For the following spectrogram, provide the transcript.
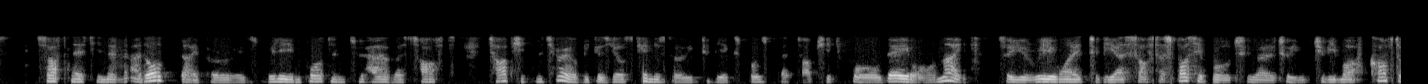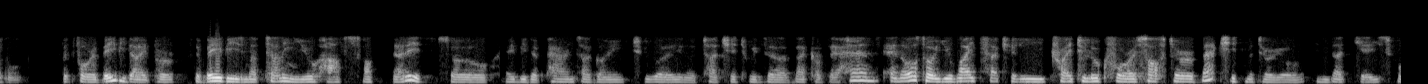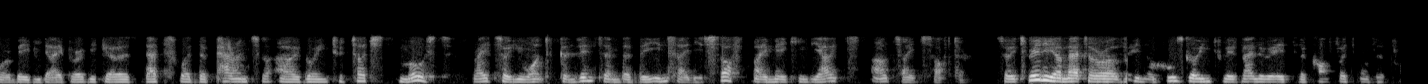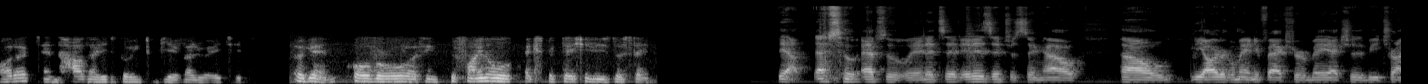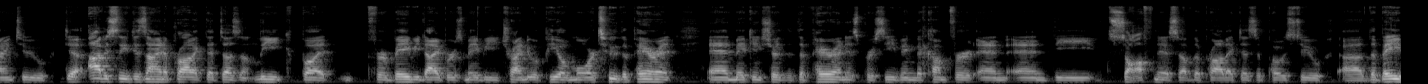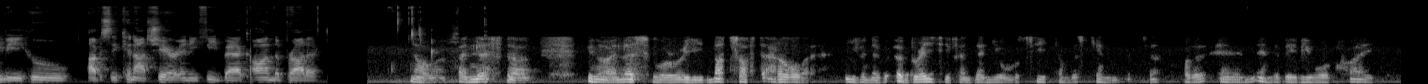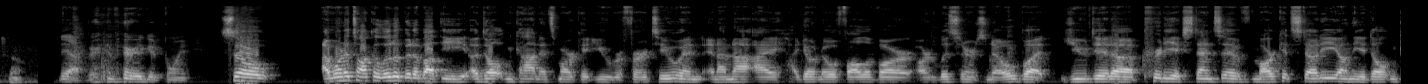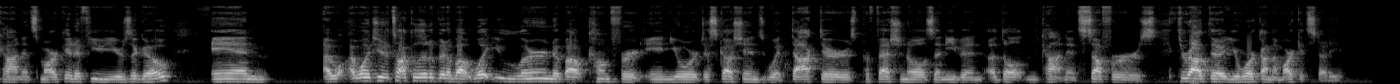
softness in an adult diaper is really important to have a soft top sheet material because your skin is going to be exposed to that top sheet for all day or all night. So you really want it to be as soft as possible to uh, to to be more comfortable. But for a baby diaper, the baby is not telling you how soft that is. So maybe the parents are going to, uh, you know, touch it with the back of their hand. And also you might actually try to look for a softer backsheet material in that case for a baby diaper because that's what the parents are going to touch most right? So you want to convince them that the inside is soft by making the outside softer. So it's really a matter of you know who's going to evaluate the comfort of the product and how that is going to be evaluated. Again, overall, I think the final expectation is the same. Yeah, absolutely, absolutely, and it's it, it is interesting how how the article manufacturer may actually be trying to, obviously design a product that doesn't leak, but for baby diapers, maybe trying to appeal more to the parent and making sure that the parent is perceiving the comfort and, and the softness of the product as opposed to uh, the baby who obviously cannot share any feedback on the product. No, unless, uh, you know, unless we're really not soft at all even abrasive, and then you will see it on the skin, but, uh, the, and, and the baby will cry. So. Yeah, very very good point. So I want to talk a little bit about the adult incontinence market you refer to, and, and I'm not I, I don't know if all of our, our listeners know, but you did a pretty extensive market study on the adult incontinence market a few years ago, and I, w- I want you to talk a little bit about what you learned about comfort in your discussions with doctors, professionals, and even adult incontinence sufferers throughout the, your work on the market study.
